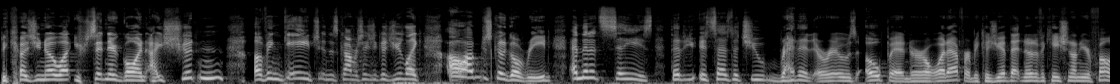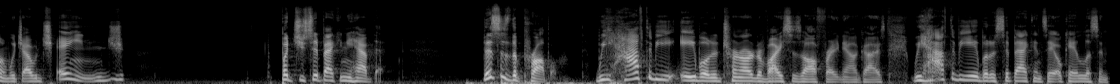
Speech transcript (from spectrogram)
Because you know what? You're sitting there going, I shouldn't have engaged in this conversation because you're like, oh, I'm just going to go read. And then it says that it says that you read it or it was opened or whatever because you have that notification on your phone, which I would change. But you sit back and you have that. This is the problem we have to be able to turn our devices off right now, guys. We have to be able to sit back and say, okay, listen,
